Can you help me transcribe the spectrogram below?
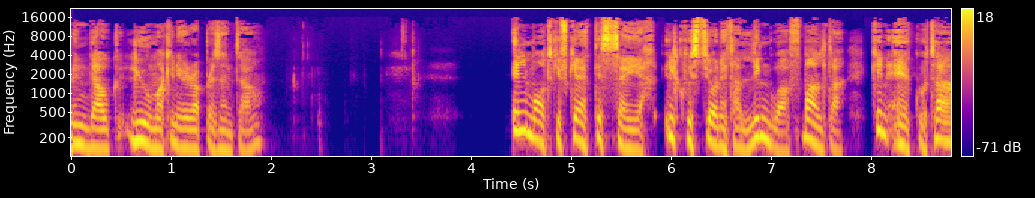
minn dawk li huma kienu jirrappreżentaw. Il-mod kif kienet tissejjaħ il-kwistjoni tal-lingwa f'Malta kien eku ta'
